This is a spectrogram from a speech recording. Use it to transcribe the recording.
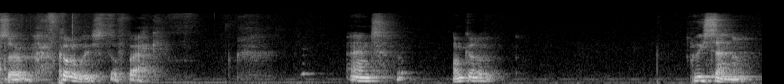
So I've got all this stuff back. And I'm going to resend them.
